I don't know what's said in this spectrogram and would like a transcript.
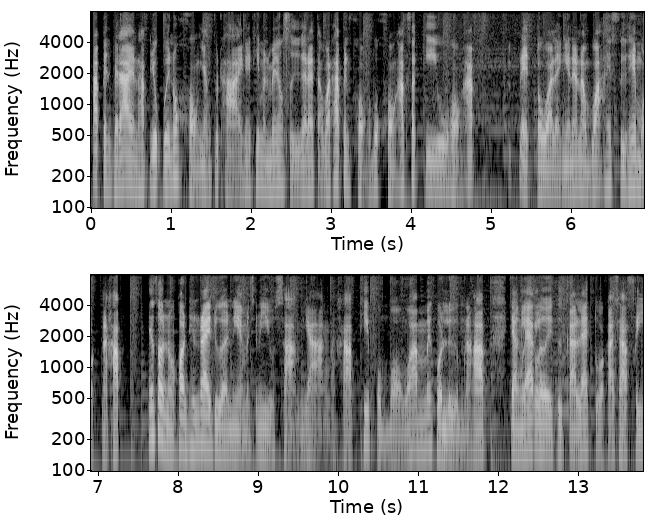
ถ้าเป็นไปได้นะครับ ยกเว้นว่าของอย่างสุดท้ายเนี่ยที่มันไม่ต้องซื้อก็ได้ แต่ว่าถ้าเป็นของพวกของอัพสกิลของอัพเกรดตัวอะไรเงี้ยแนะนำว่าให้ซื้อให้หมดนะครับ ในส่วนของคอนเทนต์รายเดือนเนี่ยมันจะมีอยู่ 3 อย่างนะครับ ที่ผมมองว่าไม่ควรลืมนะครับ อย่างแรกเลยคือการแลกตั๋วกาชาฟรี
